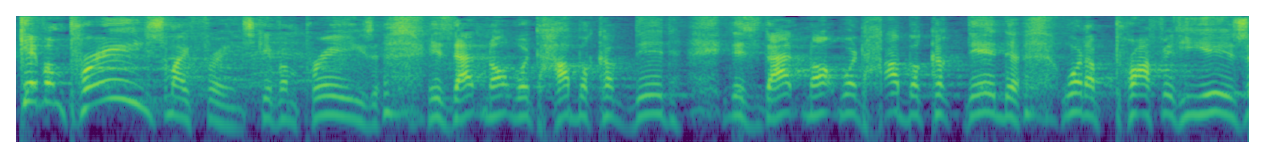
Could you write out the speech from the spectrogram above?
Give Him praise, my friends. Give Him praise. Is that not what what Habakkuk did? Is that not what Habakkuk did? What a prophet he is.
